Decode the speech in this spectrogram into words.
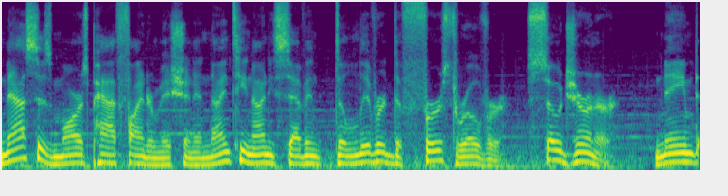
NASA's Mars Pathfinder mission in 1997 delivered the first rover, Sojourner, named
